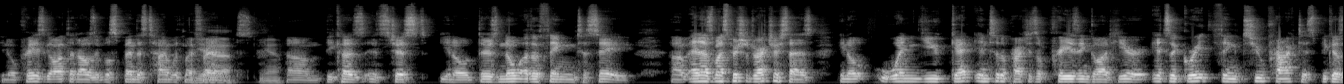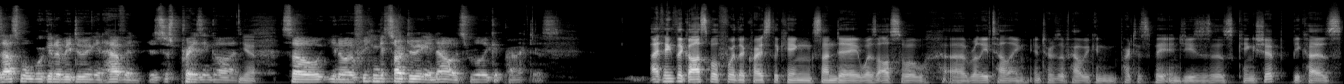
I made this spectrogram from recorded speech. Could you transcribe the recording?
You know, praise God that I was able to spend this time with my friends. Yeah, um, because it's just you know there's no other thing to say. Um, and as my spiritual director says you know when you get into the practice of praising god here it's a great thing to practice because that's what we're going to be doing in heaven is just praising god. Yeah. so you know if we can get start doing it now it's really good practice I think the gospel for the Christ the King Sunday was also uh, really telling in terms of how we can participate in Jesus' kingship. Because,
